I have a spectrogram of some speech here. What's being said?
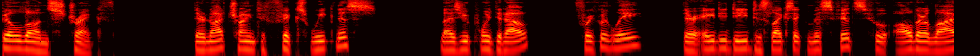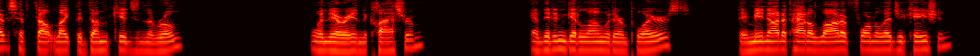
build on strength. They're not trying to fix weakness. As you pointed out, frequently they're ADD dyslexic misfits who all their lives have felt like the dumb kids in the room when they were in the classroom and they didn't get along with their employers. They may not have had a lot of formal education,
